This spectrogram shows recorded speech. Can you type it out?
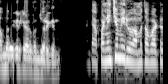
అమ్మ దగ్గరికి వెళ్ళడం జరిగింది. అంటే అప్పటి నుంచి మీరు అమ్మతో పాటు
